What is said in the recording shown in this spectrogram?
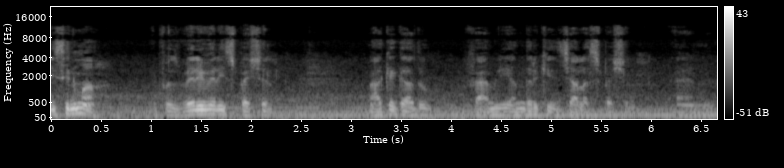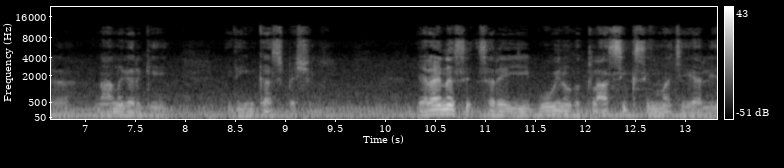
ఈ cinema it was very very special నాకే కాదు ఫ్యామిలీ అందరికీ ఇది చాలా స్పెషల్. అండ్ uh, నాన్నగారికి ఇది ఇంకా స్పెషల్. ఎలా అయినా సరే ఈ మూవీని ఒక క్లాసిక్ సినిమా చేయాలి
